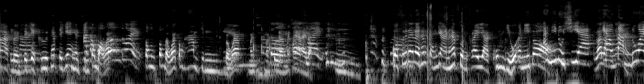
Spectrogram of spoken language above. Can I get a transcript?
มาก ๆ เลย ใช่ เด็ก ๆ คือแทบจะแย่งกันกิอาจนจะต้องขบออกว่า เบิ้ลด้วยต้องต้องแบบว่าต้องห้ามกินแบบว่ามันมันเปลืองไม่ใช่อะไรหรอกใช่อืมกดซื้อได้เลยทั้งสองอย่างนะครับ ส่วนใครอยากคุมหิวอันนี้ก็ อันนี้หนูเชียร์ละแคลายลง่าย ต่ำด้วย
